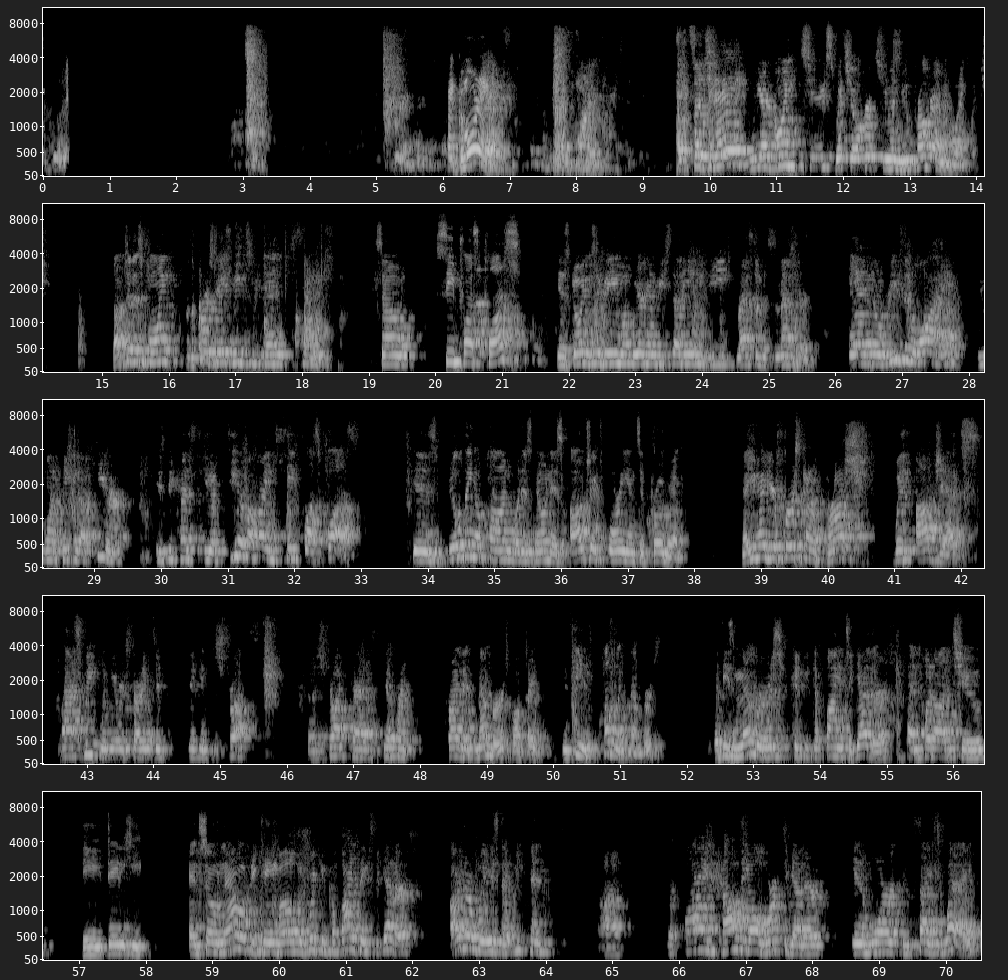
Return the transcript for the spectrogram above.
Hey, good morning. Good morning. So today we are going to switch over to a new programming language. Up to this point, for the first eight weeks, we did C. So C++ is going to be what we are going to be studying the rest of the semester. And the reason why we want to pick it up here is because the idea behind C++ is building upon what is known as object-oriented programming. Now you had your first kind of brush with objects last week when we were starting to dig into structs. So uh, a struct has different private members. Well, I'm sorry, you see it's public members, but these members could be defined together and put onto the data heap. And so now it became, well, if we can combine things together, are there ways that we can uh, define how they all work together in a more concise way?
